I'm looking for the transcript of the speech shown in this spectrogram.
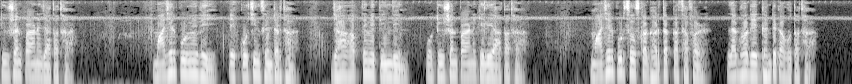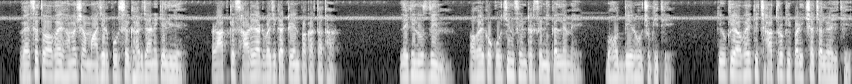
ट्यूशन पढ़ाने जाता था। माझिरपुर में भी एक कोचिंग सेंटर था, जहाँ हफ़्ते में तीन दिन वो ट्यूशन पढ़ाने के लिए आता था। माझिरपुर से उसका घर तक का सफ़र लगभग एक घंटे का होता था। वैसे तो अभय हमेशा माजिरपुर से घर जाने के लिए रात के साढ़े आठ बजे का ट्रेन पकड़ता था। लेकिन उस दिन अभय को कोचिंग सेंटर से निकलने में बहुत देर हो चुकी थी, क्योंकि अभय की छात्रों की परीक्षा चल रही थी,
